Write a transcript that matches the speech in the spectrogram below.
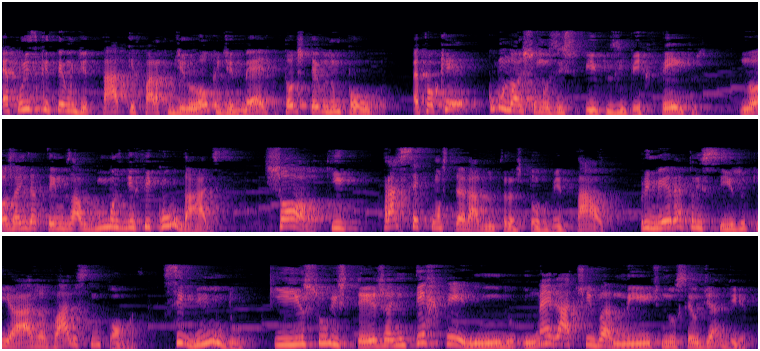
É por isso que tem um ditado que fala que de louco e de médico todos temos um pouco. É porque, como nós somos espíritos imperfeitos, nós ainda temos algumas dificuldades. Só que, para ser considerado um transtorno mental, primeiro é preciso que haja vários sintomas. Segundo, que isso esteja interferindo negativamente no seu dia a dia.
